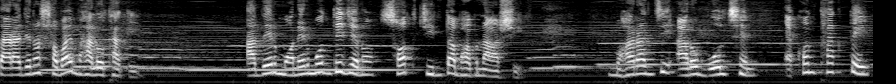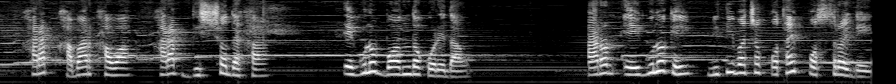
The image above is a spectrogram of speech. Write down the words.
তারা যেন সবাই ভালো থাকে। তাদের মনের মধ্যে যেন সৎ চিন্তা ভাবনা আসে। মহারাজজি আরও বলছেন, এখন থাকতে খারাপ খাবার খাওয়া, খারাপ দৃশ্য দেখা, এগুলো বন্ধ করে দাও। কারণ এইগুলোকেই নেতিবাচক কথায় প্রশ্রয় দেয়।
